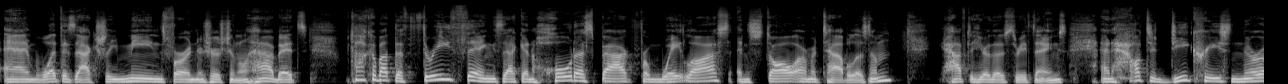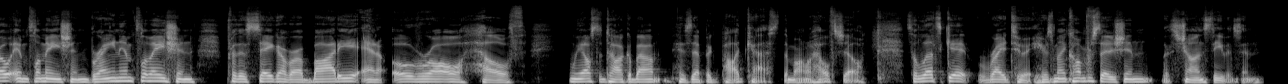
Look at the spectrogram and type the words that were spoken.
and what this actually means for our nutritional habits. We talk about the three things that can hold us back from weight loss and stall our metabolism. You have to hear those three things, and how to decrease neuroinflammation, brain inflammation, for the sake of our body and overall health. We also talk about his epic podcast, The Model Health Show. So let's get right to it. Here's my conversation with Shawn Stevenson.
